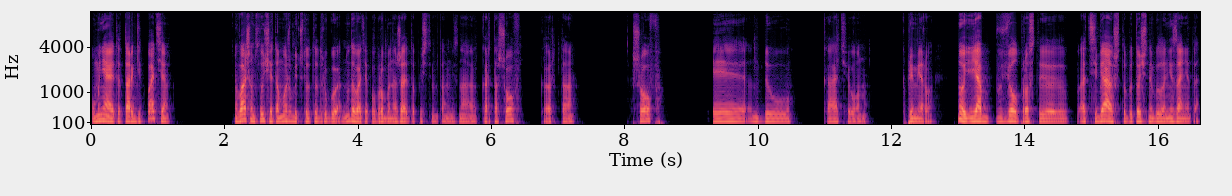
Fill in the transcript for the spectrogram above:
У меня это target party. В вашем случае это может быть что-то другое. Ну, давайте я попробую нажать, допустим, там, не знаю, Карташов, Карташов, Education, к примеру. Ну, я ввел просто от себя, чтобы точно было не занято.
